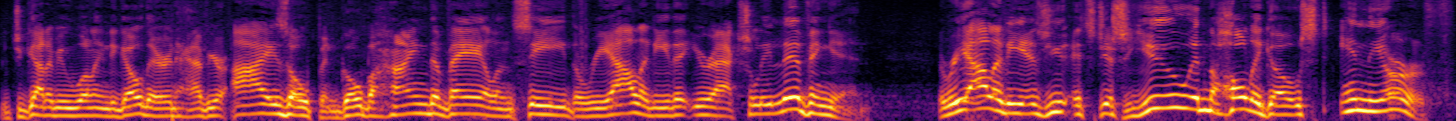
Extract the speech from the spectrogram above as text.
but you got to be willing to go there and have your eyes open go behind the veil and see the reality that you're actually living in. The reality is you it's just you and the Holy Ghost in the earth.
